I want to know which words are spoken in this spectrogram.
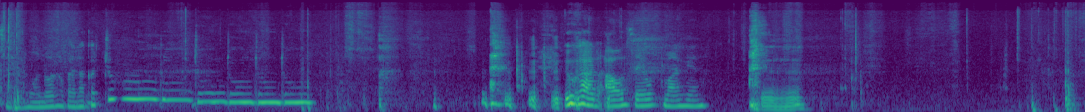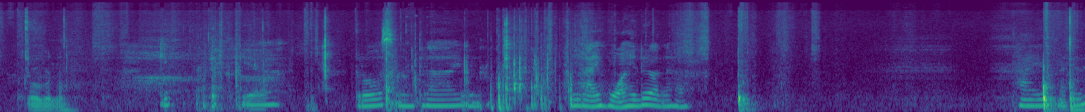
ใส่หัวนวดเข้าไปแล้วก็จุ้งดุ้งดุ้งดุ้งดุ้ง ดุ้งดูค่ะเอาเซลฟ์มาเห็น Mhm. So genau. hier groß und klein und มีหลายหัวให้เลือกนะคะ ไทยแบบนี้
